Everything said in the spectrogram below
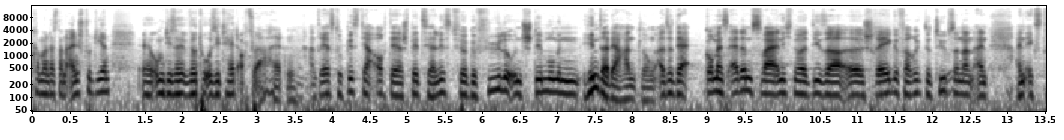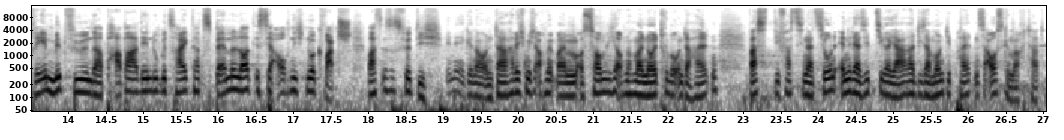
kann man das dann einstudieren, äh, um diese Virtuosität auch zu erhalten. Andreas, du bist ja auch der Spezialist für Gefühle und Stimmungen hinter der Handlung. Also der Gomez Adams war ja nicht nur dieser äh, schräge, verrückte Typ, sondern ein, ein extrem mitfühlender Papa, den du gezeigt hast. Spamalot ist ja auch nicht nur Quatsch. Was ist es für dich? Nee, nee, genau. Und da habe ich mich auch mit meinem Ensemble hier auch nochmal neu drüber unterhalten, was die Faszination Ende der 70er Jahre dieser Monty Pythons ausgemacht hat.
